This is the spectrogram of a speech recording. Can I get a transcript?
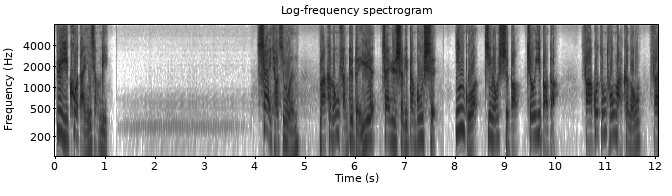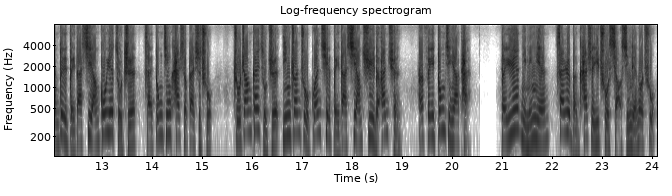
日益扩大影响力。下一条新闻：马克龙反对北约在日设立办公室。英国《金融时报》周一报道，法国总统马克龙反对北大西洋公约组织在东京开设办事处，主张该组织应专注关切北大西洋区域的安全。而非东进亚太。北约拟明年在日本开设一处小型联络处，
